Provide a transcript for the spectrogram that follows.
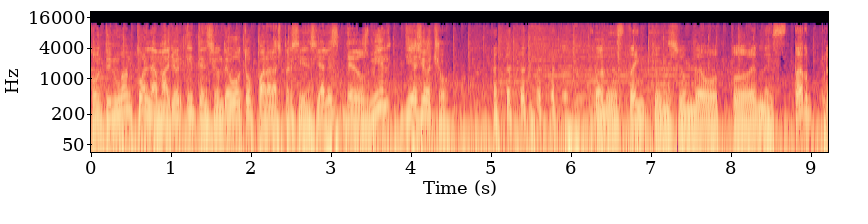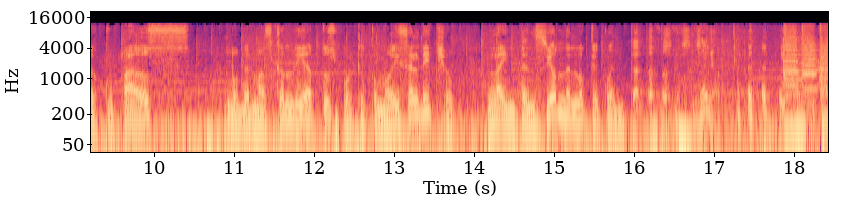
continúan con la mayor intención de voto para las presidenciales de 2018. Con esta intención de voto deben estar preocupados los demás candidatos porque como dice el dicho, la intención es lo que cuenta. Sí, señor.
